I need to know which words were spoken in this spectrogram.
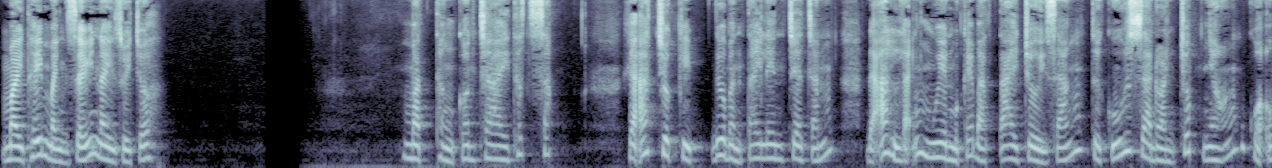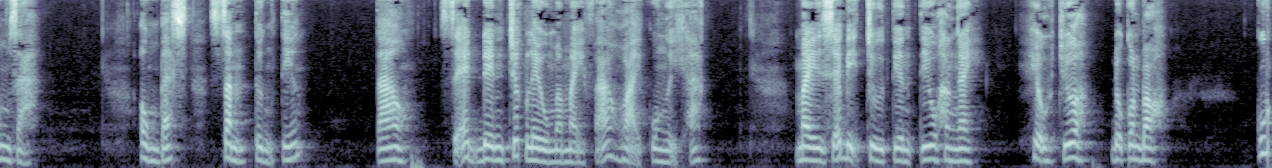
Mày thấy mảnh giấy này rồi chưa? Mặt thằng con trai thất sắc. Gã chưa kịp đưa bàn tay lên che chắn, đã lãnh nguyên một cái bạt tai trời sáng từ cú gia đoàn chớp nhón của ông già. Ông Bess dằn từng tiếng. Tao sẽ đền trước lều mà mày phá hoại của người khác. Mày sẽ bị trừ tiền tiêu hàng ngày. Hiểu chưa, đồ con bò? Cút.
